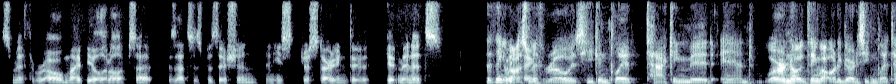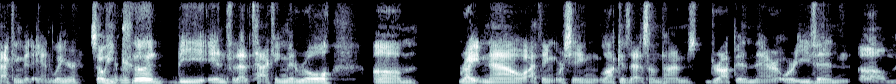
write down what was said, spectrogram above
Smith Rowe might be a little upset because that's his position, and he's just starting to get minutes. the thing about? Smith Rowe is he can play attacking mid and or no, the thing about Odegaard is he can play attacking mid and winger, so he Mhm. could be in for that attacking mid role. Um, right now, I think we're seeing Lacazette sometimes drop in there, or even um,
